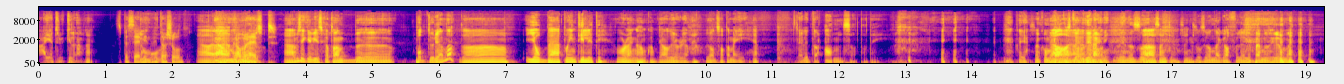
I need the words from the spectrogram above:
Nei, jeg tror ikke det. Spesiell må vi. invitasjon. Ja, ja, ja. Gammel helt. Ja. Hvis ikke vi skal ta en b- podtur igjen, da. Da jobber jeg på Intility, Vålerenga HamKam. Ja, det gjør du, ja. Du er ansatt av meg. Ja. Det er litt artig. Ansatt av deg. Jeg som kommer Ja, til å ja, attestere de regningene dine. Så. Ja, sant det. Sant. Vi får se om det er gaffel eller penn du skriver med.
